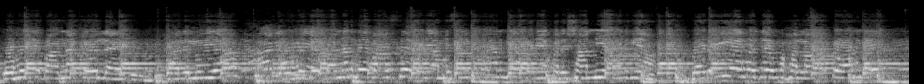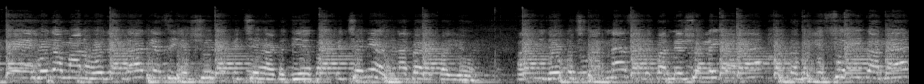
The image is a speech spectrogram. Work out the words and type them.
ਉਹ ਜੇ ਬਣਨਾ ਕਿ ਲੈ ਗਏ? ਹਾਲੇਲੂਇਆ ਉਹ ਜੇ ਬਣਨ ਦੇ ਵਾਸਤੇ ਬੜੀਆਂ ਮੁਸੀਬਤਾਂ ਆਉਣਗੀਆਂ, ਬੜੀਆਂ ਪਰੇਸ਼ਾਨੀਆਂ ਆਉਣਗੀਆਂ। ਬੜੇ ਹੀ ਇਹੋ ਜਿਹੇ ਹਾਲਾਤ ਆਉਣਗੇ ਤੇ ਇਹੋ ਜਿਹਾ ਮਨ ਹੋ ਜਾਂਦਾ ਕਿ ਅਸੀਂ ਯਿਸੂ ਦੇ ਪਿੱਛੇ ਹਟ ਜਾਈਏ, ਪਰ ਪਿੱਛੇ ਨਹੀਂ ਹਟਣਾ ਭੈਣ ਭਾਈਓ। ਅਸੀਂ ਜੋ ਕੁਝ ਕਰਨਾ ਹੈ, ਸਾਡੇ ਪਰਮੇਸ਼ਰ ਲਈ ਕਰਨਾ ਹੈ, ਪ੍ਰਭੂ ਯਿਸੂ ਲਈ ਕਰਨਾ ਹੈ,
